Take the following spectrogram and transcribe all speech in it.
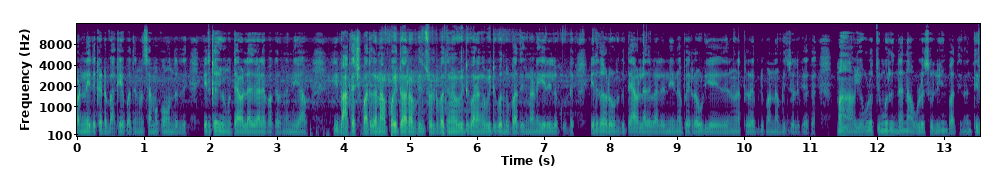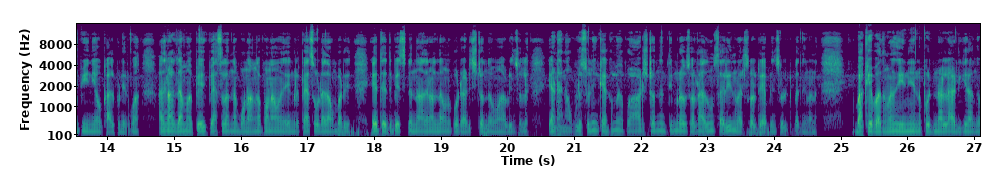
உடனே இது கேட்ட பாக்கியை பார்த்தீங்கன்னா செமக்கம் வந்துடுது எதுக்காக இவங்க தேவையில்லாத வேலை பார்க்குறாங்க? நீ பாக்காச்சு பார்த்துக்க நான் போயிட்டு வரேன் அப்படின்னு சொல்லிட்டு பார்த்தீங்கன்னா வீட்டுக்கு வராங்க. வீட்டுக்கு வந்து பார்த்தீங்கன்னா எலியில் கூட்டு எதுக்காக உனக்கு தேவையில்லாத வேலை? நீ என்ன போய் ரவுடி நேரத்தில் இப்படி பண்ண அப்படின்னு சொல்லி கேட்க மா அவன் எவ்வளோ திமிரு இருந்தால் நான் அவ்வளோ சொல்லியும் பார்த்தீங்கன்னா திருப்பி இனி அவன் கால் பண்ணியிருப்பான் அதனால தான் போய் பேசலாம் தான் போனோம் அங்கே போனால் அவன் எங்களை பேசக்கூடாது அவன் பாட்டு எடுத்து எடுத்து பேசிட்டு இருந்தான். அதனால தான் அவனை போட்டு அடிச்சுட்டு வந்தவன் அப்படின்னு சொல்லி. ஏன்டா நான் அவ்வளோ சொல்லியும் கேட்காம அப்போ அடிச்சுட்டு வந்தேன் திமிராவை சொல்கிறேன் அதுவும் சரின்னு வேறு சொல்கிறேன் அப்படின்னு சொல்லிட்டு பார்த்தீங்கன்னா பாக்கியை பார்த்தீங்கன்னா இனி என்ன போட்டு நல்லா அடிக்கிறாங்க.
